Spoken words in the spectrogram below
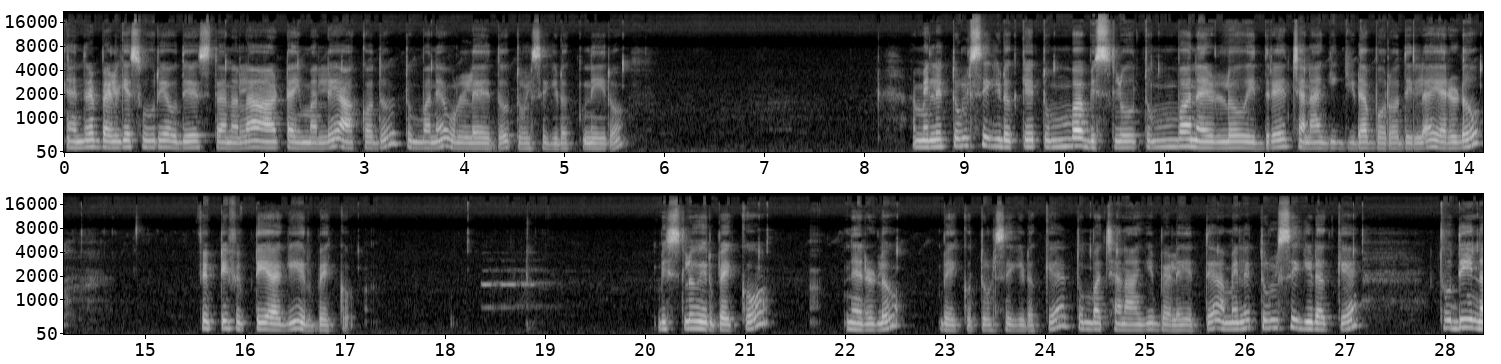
ಅಂದರೆ ಬೆಳಗ್ಗೆ ಸೂರ್ಯ ಉದಯಿಸ್ತಾನಲ್ಲ ಆ ಟೈಮಲ್ಲಿ ಹಾಕೋದು ತುಂಬಾ ಒಳ್ಳೆಯದು ತುಳಸಿ ಗಿಡಕ್ಕೆ ನೀರು. ಆಮೇಲೆ ತುಳಸಿ ಗಿಡಕ್ಕೆ ತುಂಬ ಬಿಸಿಲು, ತುಂಬ ನೆರಳು ಇದ್ದರೆ ಚೆನ್ನಾಗಿ ಗಿಡ ಬರೋದಿಲ್ಲ. ಎರಡು ಫಿಫ್ಟಿ ಫಿಫ್ಟಿಯಾಗಿ ಇರಬೇಕು. ಬಿಸಿಲು ಇರಬೇಕು, ನೆರಳು ಬೇಕು ತುಳಸಿ ಗಿಡಕ್ಕೆ. ತುಂಬ ಚೆನ್ನಾಗಿ ಬೆಳೆಯುತ್ತೆ. ಆಮೇಲೆ ತುಳಸಿ ಗಿಡಕ್ಕೆ ತುದಿನ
